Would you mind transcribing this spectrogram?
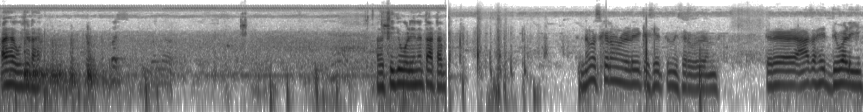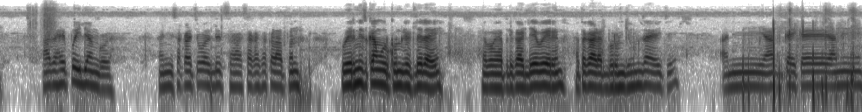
काय आहे उजेड आहे. आता तिघी ओळीने ताटा नमस्कार मंडळी कसे आहेत तुम्ही सर्वजण? तर आज आहे दिवाळी. आज आहे पहिली आंघोळ. आणि सकाळच्या वाजले सहा सकाळ सकाळ आपण वैरणीच काम उरकून घेतलेलं आहे. हे बघा आपली काढली आहे वैरण. आता गाड्यात भरून घेऊन जायचे. आणि आज काय काय आम्ही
